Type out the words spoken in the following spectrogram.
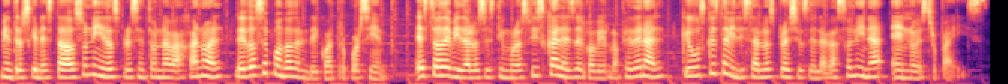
mientras que en Estados Unidos presenta una baja anual de 12.34%. Esto debido a los estímulos fiscales del gobierno federal que busca estabilizar los precios de la gasolina en nuestro país.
